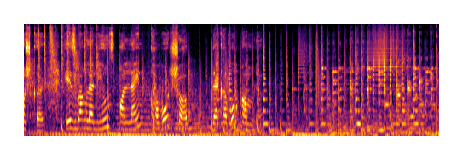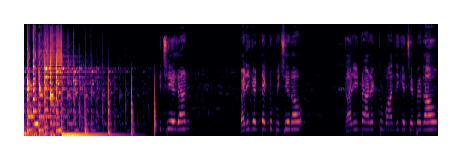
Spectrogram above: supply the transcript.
নমস্কার। এস বাংলা নিউজ অনলাইন খবর সব দেখাবো আমরা। পিছিয়ে যান। ব্যারিকেডটা একটু পিছিয়ে দাও। গাড়িটা আর একটু বাঁ দিকে চেপে দাও।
